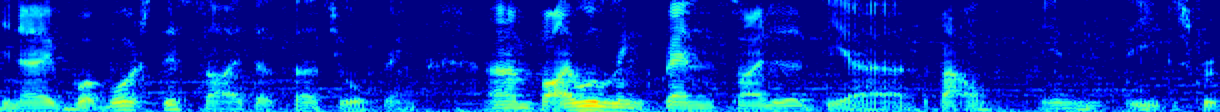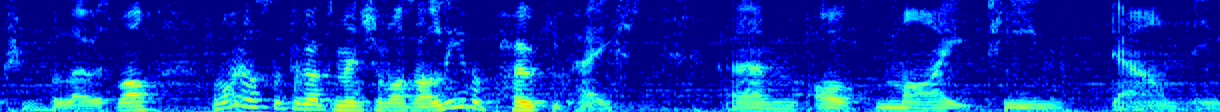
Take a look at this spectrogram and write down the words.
you know, watch this side. That, that's your thing. Um, but I will link Ben's side of the, uh, the battle in the description below as well. And what I also forgot to mention was I'll leave a PokePaste um, of my team down in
